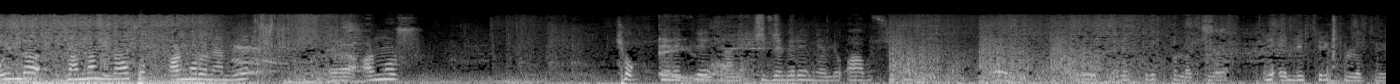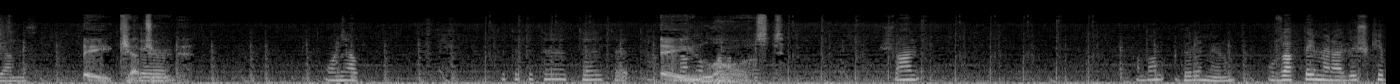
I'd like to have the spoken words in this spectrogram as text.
Oyunda candan daha çok armor önemli. Ee, armor çok gerekli yani füzeleri engelliyor. Aa bu silah ne? Evet. Bu elektrik fırlatıyor. E, elektrik fırlatıyor yalnız. A captured. Tı tı tı. A lost. Şu an adam göremiyorum. Uzaktayım herhalde. Şu kep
